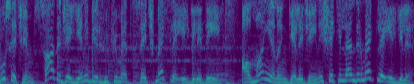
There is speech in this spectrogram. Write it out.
Bu seçim sadece yeni bir hükümet seçmekle ilgili değil, Almanya'nın geleceğini şekillendirmekle ilgili.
